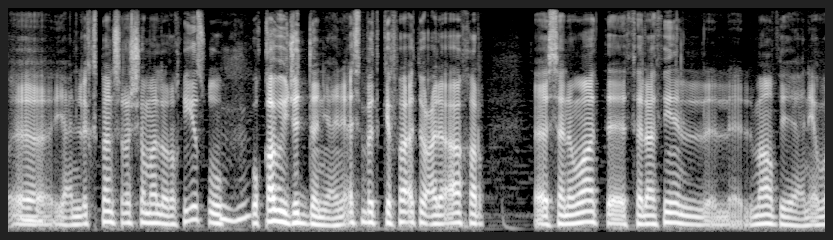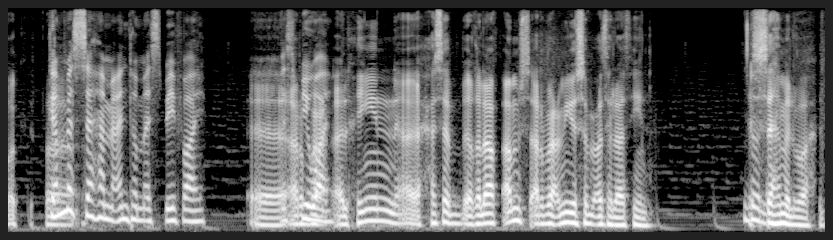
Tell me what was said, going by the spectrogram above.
آه، يعني ال expense ratio ماله رخيص. وقوي جدا. يعني أثبت كفاءته على آخر آه، سنوات آه، 30 ال- ال- الماضية يعني أو أكثر. ف- كم السهم عندهم SPY آه،؟ أربع الحين آه، حسب إغلاق أمس 437 دولار. السهم الواحد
